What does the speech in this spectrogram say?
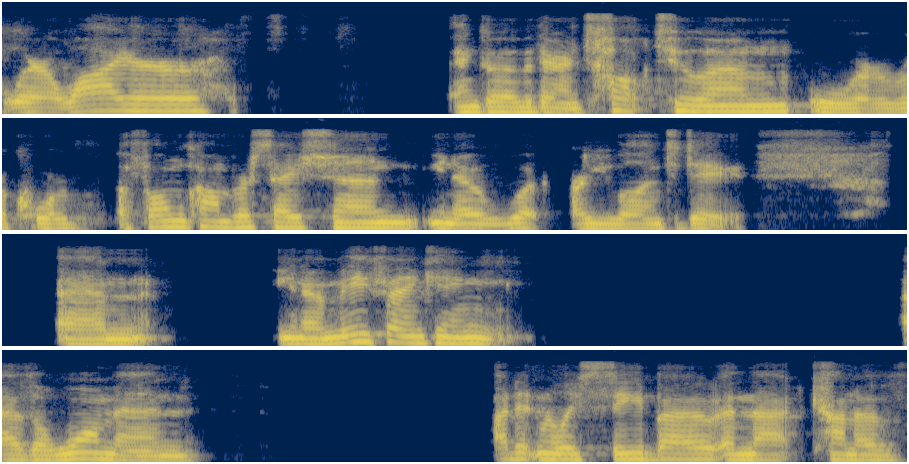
wear a wire and go over there and talk to him or record a phone conversation? You know, what are you willing to do? And, you know, me thinking as a woman, I didn't really see Bo in that kind of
